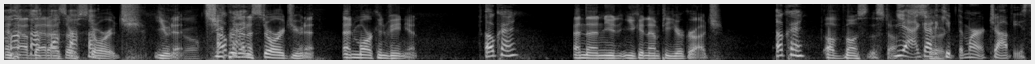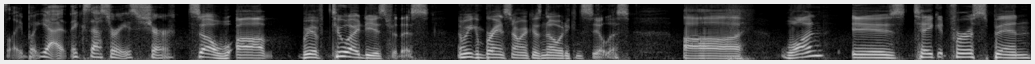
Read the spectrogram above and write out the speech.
and have that as our storage unit. Cheaper Okay. than a storage unit and more convenient. Okay. And then you you can empty your garage Okay. of most of the stuff. Yeah, I got to keep the merch, obviously, but yeah, accessories, sure. So uh, we have two ideas for this, and we can brainstorm it because nobody can steal this. Uh, one is take it for a spin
